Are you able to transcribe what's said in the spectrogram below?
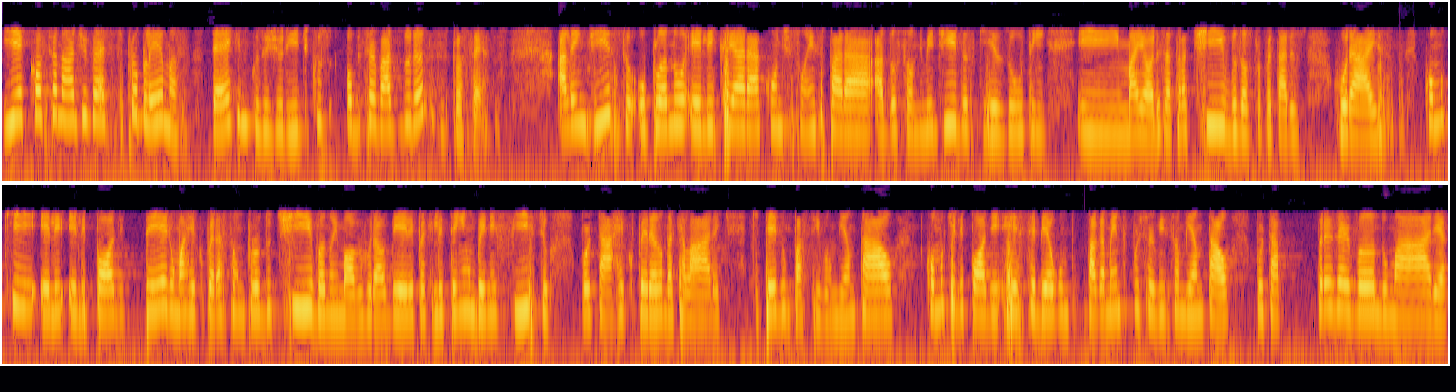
e equacionar diversos problemas técnicos e jurídicos observados durante esses processos. Além disso, o plano ele criará condições para a adoção de medidas que resultem em maiores atrativos aos proprietários rurais. Como que ele, ele pode ter uma recuperação produtiva no imóvel rural dele para que ele tenha um benefício por estar recuperando aquela área que teve um passivo ambiental? Como que ele pode receber algum pagamento por serviço ambiental por estar preservando uma área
